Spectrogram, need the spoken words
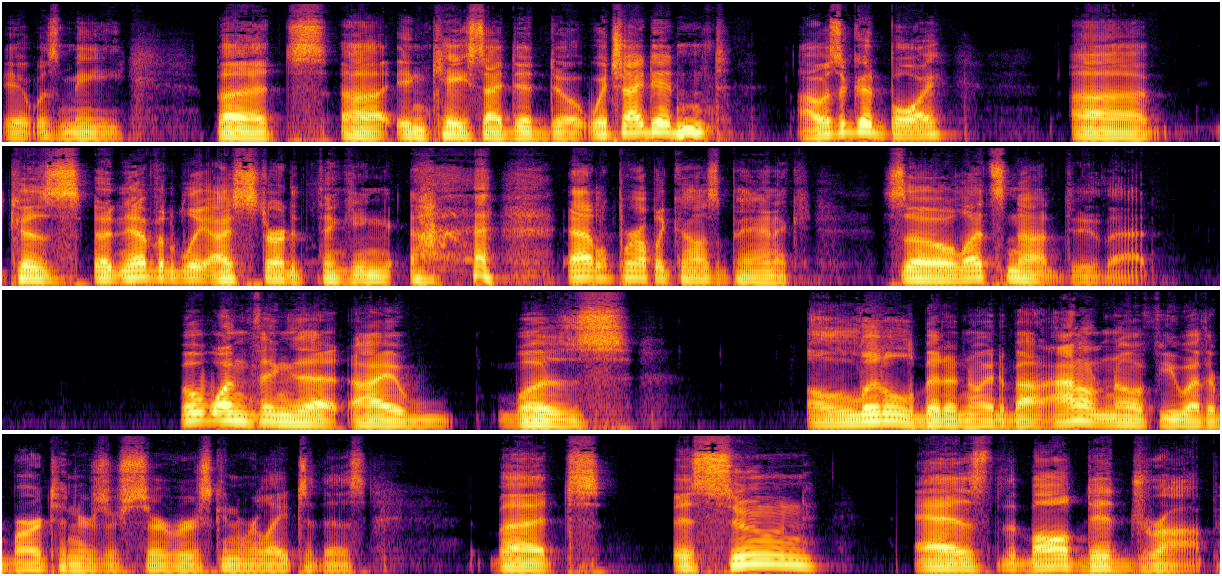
it was me. But uh, in case I did do it, which I didn't, I was a good boy. Because uh, inevitably I started thinking that'll probably cause a panic. So let's not do that. But one thing that I was a little bit annoyed about. I don't know if you other bartenders or servers can relate to this, but as soon as the ball did drop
